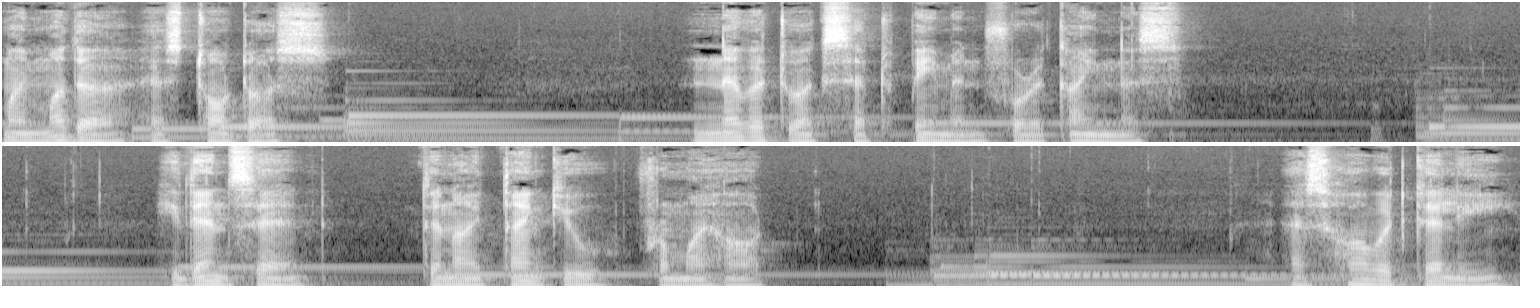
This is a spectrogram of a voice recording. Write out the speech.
My mother has taught us never to accept payment for a kindness. He then said, Then I thank you from my heart. As Howard Kelly,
